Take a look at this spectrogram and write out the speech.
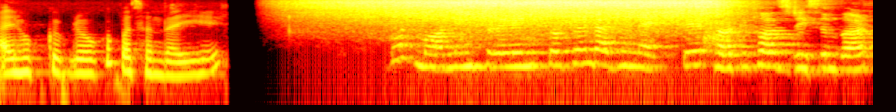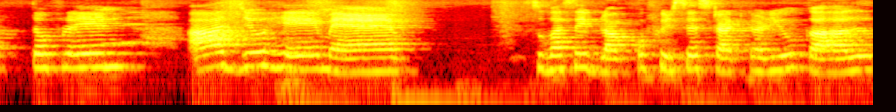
आई होप कि आप लोगों को पसंद आई है। गुड मॉर्निंग फ्रेंड तो फ्रेंड आज next day thirty first December तो फ्रेंड आज जो है, मैं सुबह से ही ब्लॉग को फिर से स्टार्ट कर रही हूँ। कल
